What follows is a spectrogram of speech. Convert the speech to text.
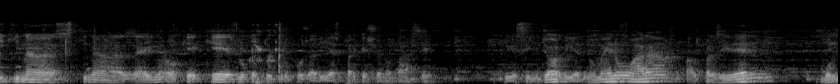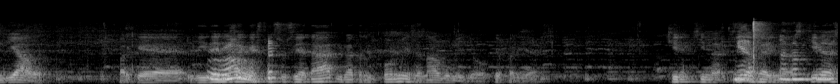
i quines, quines eines, o què, què és el que tu proposaries perquè això no passi? Diguéssim, Jordi, et nomeno ara el president mundial perquè lideris Uau. aquesta societat i la transformis en alguna millor. Què faries? Quina, quina, Mira, quines eines, amb- quines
